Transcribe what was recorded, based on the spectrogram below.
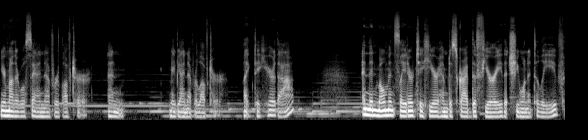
Your mother will say, I never loved her. And maybe I never loved her. Like to hear that. And then moments later to hear him describe the fury that she wanted to leave.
